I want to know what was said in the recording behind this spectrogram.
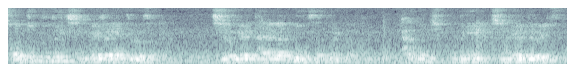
전주푸드 직매장에 들어서는 지역의 다양한 농산물과 가공식품 등이 진열되어 있습니다.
